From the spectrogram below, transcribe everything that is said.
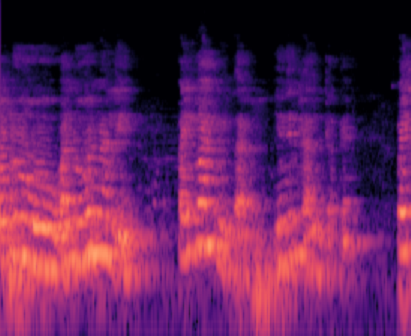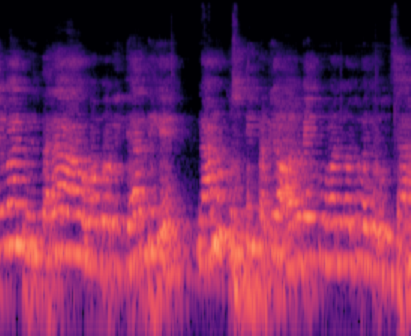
ಒಬ್ರು ಒಂದು ಊರಿನಲ್ಲಿ ಪೈಲ್ವಾನ್ ಇರ್ತಾರೆ ಹಿಂದಿನ ಕಾಲದ ಕತೆ. ಪೈಲ್ವಾನ್ ಇರ್ತಾರ ಒಬ್ಬ ವಿದ್ಯಾರ್ಥಿಗೆ, ನಾನು ಕುಸ್ತಿ ಪಟಿಯೋ ಆಗಬೇಕು ಅನ್ನೋದು ಒಂದು ಉತ್ಸಾಹ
